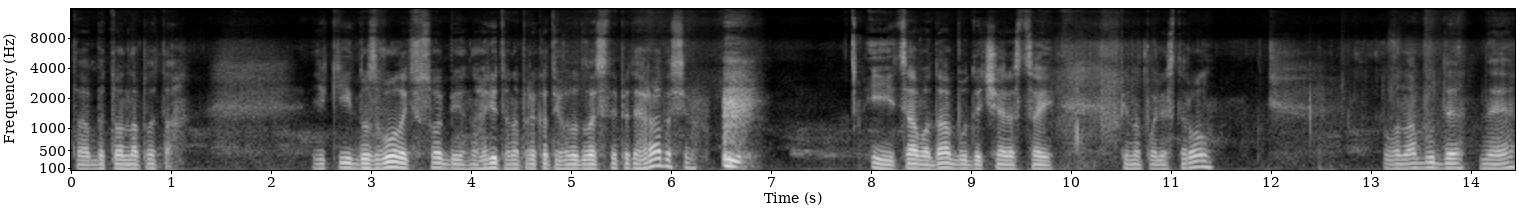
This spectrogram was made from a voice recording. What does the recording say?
та бетонна плита, який дозволить в собі нагріти, наприклад, його до 25 градусів. І ця вода буде через цей пінополістирол. Вона буде не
